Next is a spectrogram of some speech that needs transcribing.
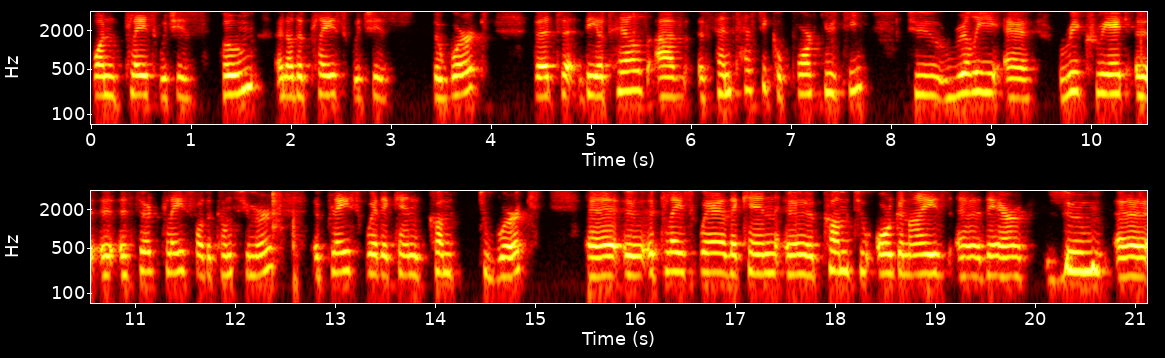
one place which is home, another place which is the work, but uh, the hotels have a fantastic opportunity to really uh, recreate a, a, third place for the consumer, a place where they can come to work, a, a, place where they can uh, come to organize uh, their Zoom uh,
